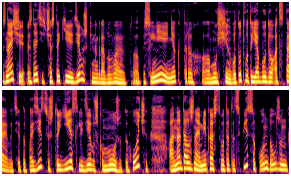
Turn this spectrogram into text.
знаете, знаете, сейчас такие девушки иногда бывают э, посильнее некоторых э, мужчин. Вот тут вот я буду отстаивать эту позицию, что если девушка может и хочет, она должна. И мне кажется, вот этот список, он должен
